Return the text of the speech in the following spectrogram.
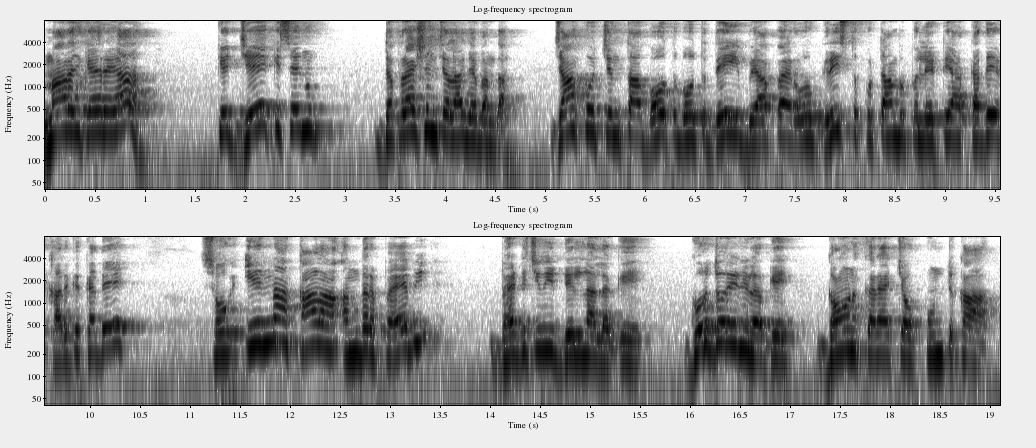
ਮਹਾਰਾਜ ਕਹਿ ਰਿਹਾ ਕਿ ਜੇ ਕਿਸੇ ਨੂੰ ਡਿਪਰੈਸ਼ਨ ਚਲਾ ਜਾ ਬੰਦਾ, ਜਾਂ ਕੋ ਚਿੰਤਾ ਬਹੁਤ ਬਹੁਤ ਦੇਈ ਵਿਆਪੈ ਰੋਗ, ਗ੍ਰਿਸ਼ਤ ਕੁਟੰਬ ਪਲੇਟਿਆ ਕਦੇ ਖਰਕ ਕਦੇ, ਸੋ ਇੰਨਾ ਕਾਲਾ ਅੰਦਰ ਪੈ ਵੀ ਬੈੱਡ 'ਚ ਵੀ ਦਿਲ ਨਾ ਲੱਗੇ, ਗੁਰਦੁਆਰੇ ਨਹੀਂ ਲੱਗੇ, ਗੌਣ ਕਰੈ ਚੌਕੁੰਟਕਾ।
